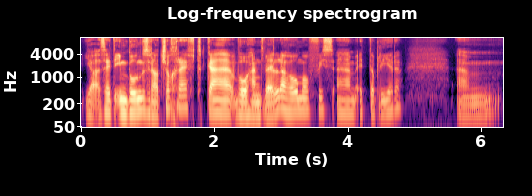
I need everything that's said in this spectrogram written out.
Ja, es hat im Bundesrat schon Kräfte gegeben, die Homeoffice ähm, etablieren wollten. Ähm,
